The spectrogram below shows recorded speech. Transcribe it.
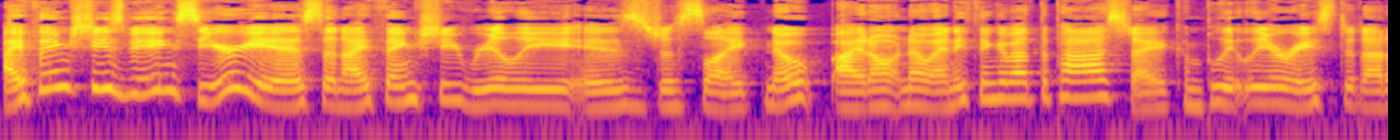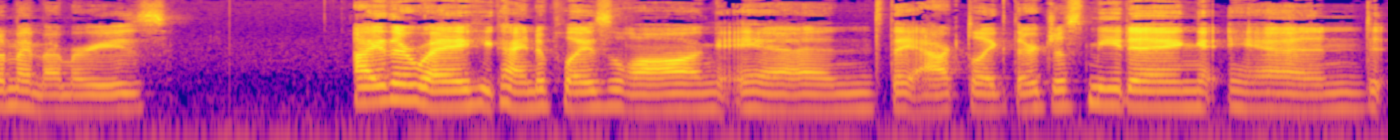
I think she's being serious, and I think she really is just like, nope, I don't know anything about the past. I completely erased it out of my memories. Either way, he kind of plays along, and they act like they're just meeting, and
